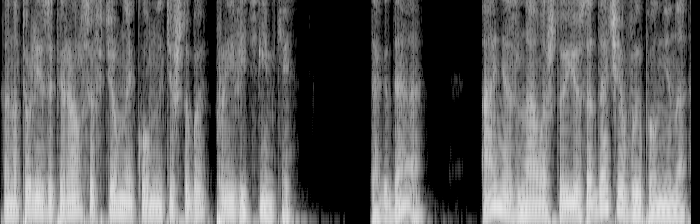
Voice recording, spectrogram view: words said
Анатолий запирался в темной комнате, чтобы проявить снимки. Тогда Аня знала, что ее задача выполнена,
